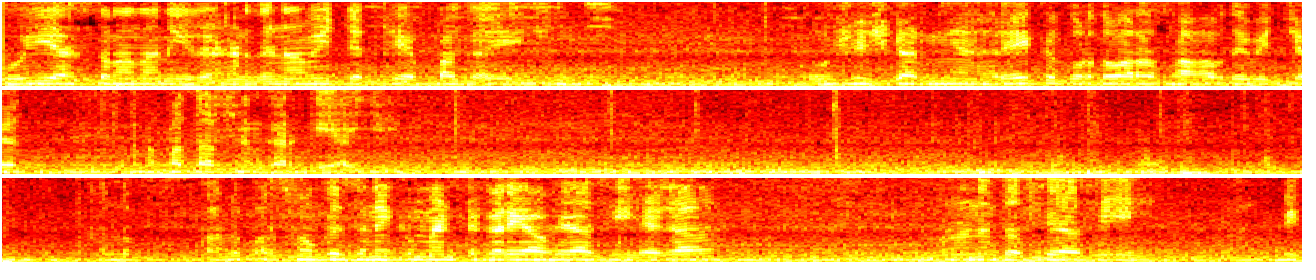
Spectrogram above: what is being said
ਕੋਈ ਇਸ ਤਰ੍ਹਾਂ ਦਾ ਨਹੀਂ ਰਹਿਣ ਦੇਣਾ ਵੀ ਜਿੱਥੇ ਆਪਾਂ ਗਏ ਨਹੀਂ। ਕੋਸ਼ਿਸ਼ ਕਰਨੀ ਹੈ ਹਰੇਕ ਗੁਰਦੁਆਰਾ ਸਾਹਿਬ ਦੇ ਵਿੱਚ ਆਪਾਂ ਦਰਸ਼ਨ ਕਰਕੇ ਆਈਏ। ਕੱਲ ਕੱਲ ਪਰਸੋਂ ਕਿਸੇ ਨੇ ਕਮੈਂਟ ਕਰਿਆ ਹੋਇਆ ਸੀ ਹੈਗਾ। ਉਹਨਾਂ ਨੇ ਦੱਸਿਆ ਸੀ ਵੀ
